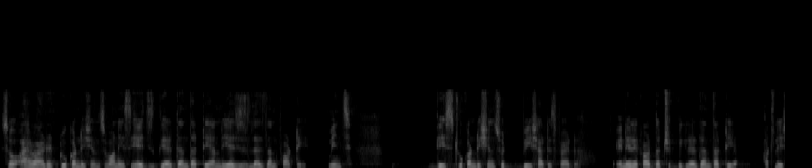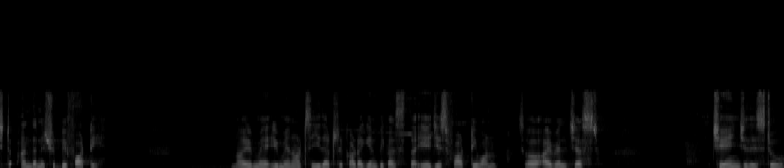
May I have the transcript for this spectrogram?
so I have added two conditions. One is age is greater than 30 and age is less than 40 means these two conditions should be satisfied. Any record that should be greater than 30 at least and then it should be 40 now you may you may not see that record again because the age is 41 so I will just change this to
